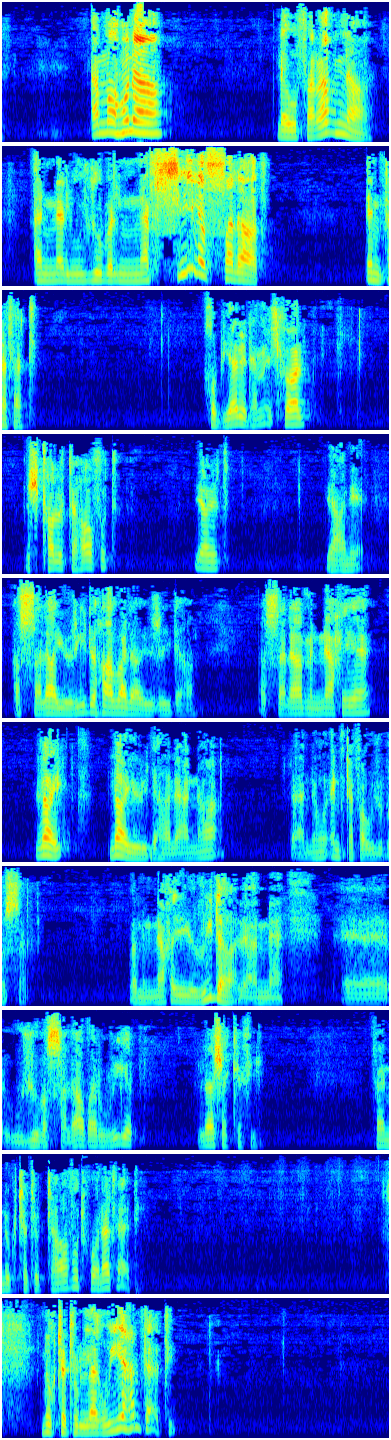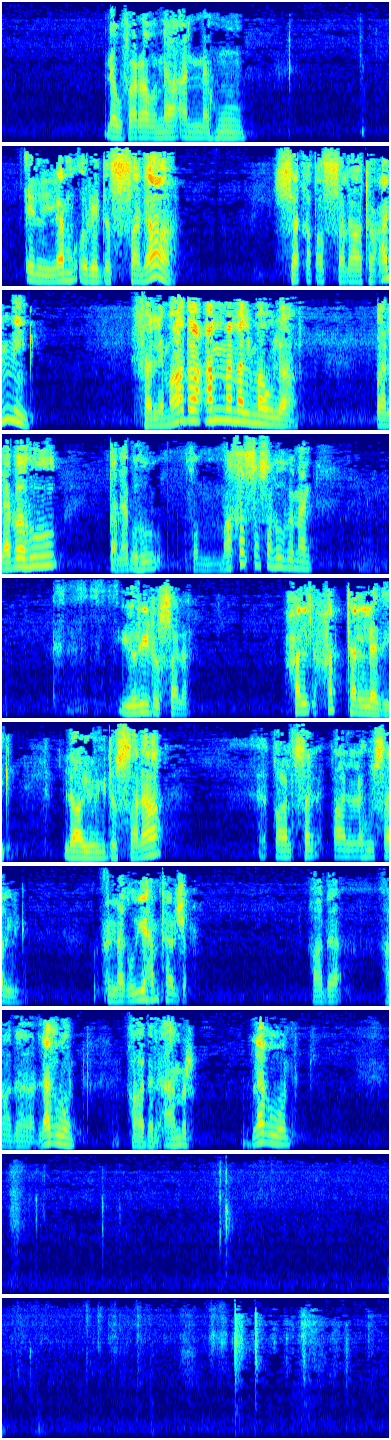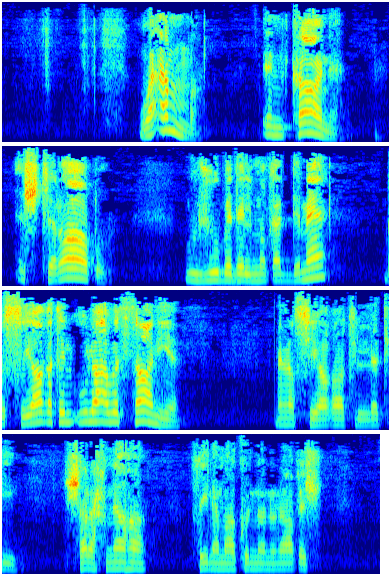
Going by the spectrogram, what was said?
أما هنا لو فرضنا أن الوجوب النفسي للصلاة انتفت. خب يرد هم إشكال إشكال التهافت يرد يعني الصلاة يريدها ولا يريدها الصلاة من ناحية لا لا يريدها لأنها لأنه انتفى وجوب الصلاة ومن ناحية يريدها لأن آه، وجوب الصلاة ضرورية لا شك فيه. فنكتة التهافت هنا تأتي. نكتة اللغوية هم تأتي. لو فرضنا أنه إن لم أرد الصلاة سقط الصلاة عني. فلماذا عمم المولى؟ طلبه طلبه ثم خصصه بمن؟ يريد الصلاة. حتى الذي لا يريد الصلاة قال, صل قال له صلي. اللغوية هم ترجع. هذا هذا لغو. هذا الأمر لغو. وأما إن كان اشتراط وجوب المقدمة بالصياغة الأولى أو الثانية من الصياغات التي شرحناها حينما كنا نناقش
